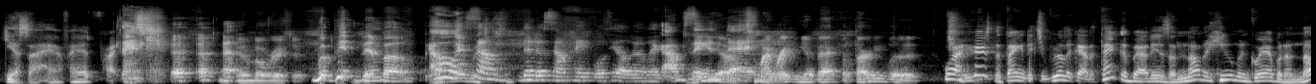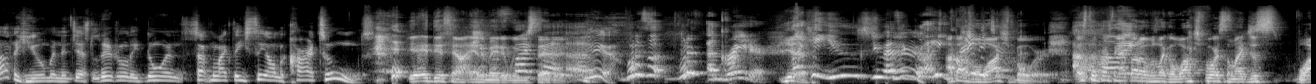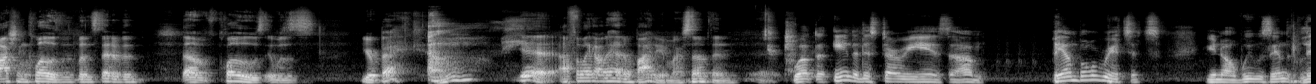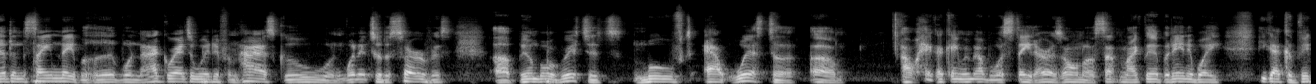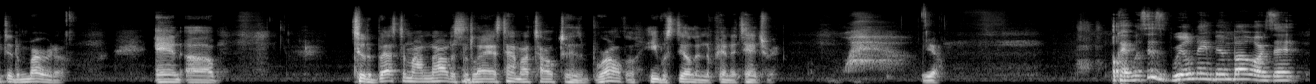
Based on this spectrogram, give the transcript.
yes, I have had fights. Bimbo Richard. But Bim- Bimbo. Oh, it sounds that does sound painful as hell though. Like I'm saying Yeah, that. somebody raking your back for 30 with a. well, here's the thing that you really got to think about is another human grabbing another human and just literally doing something like they see on the cartoons. Yeah, it did sound animated when you said a, it. uh, Yeah. What is a what is a grater? Yeah. Like he used you as a he I thought of a washboard. That's the first thing I thought of was like a washboard, somebody just washing clothes, but instead of of clothes, it was your back. Oh, Yeah, I feel like I would have had a bite him or something. Well, the end of the story is um, Bimbo Richards. You know, we was in lived in the same neighborhood when I graduated from high school and went into the service. Uh, Bimbo Richards moved out west to um, oh heck, I can't remember what state, Arizona or something like that. But anyway, he got convicted of murder, and uh, to the best of my knowledge, the last time I talked to his brother, he was still in the penitentiary. Wow. Yeah. okay. Was his real name Bimbo or is that?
